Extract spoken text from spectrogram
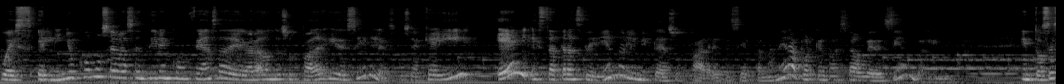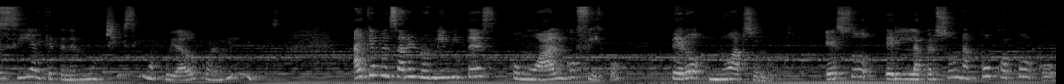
pues el niño cómo se va a sentir en confianza de llegar a donde sus padres y decirles. O sea que ahí él está transgrediendo el límite de sus padres de cierta manera porque no está obedeciendo el límite. Entonces sí hay que tener muchísimo cuidado con los límites. Hay que pensar en los límites como algo fijo, pero no absoluto. Eso la persona poco a poco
